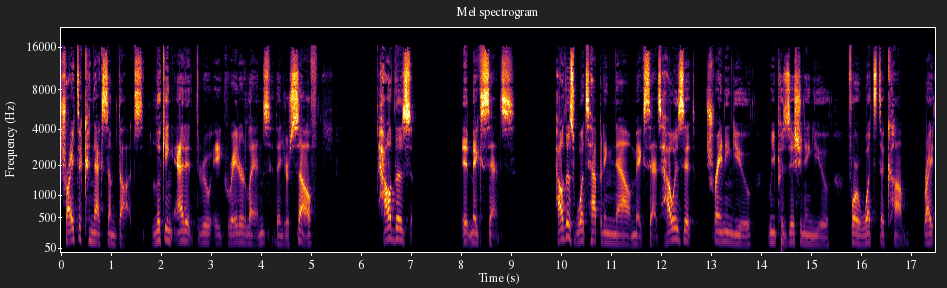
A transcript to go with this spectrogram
try to connect some dots, looking at it through a greater lens than yourself. How does it make sense? How does what's happening now make sense? How is it training you, repositioning you for what's to come? Right.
